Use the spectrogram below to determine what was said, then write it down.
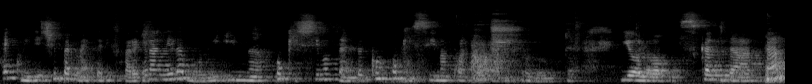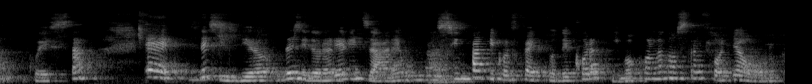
e quindi ci permette di fare grandi lavori in pochissimo tempo e con pochissima quantità di prodotto. Io l'ho scaldata questa e desidero, desidero realizzare un simpatico effetto decorativo con la nostra foglia oro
